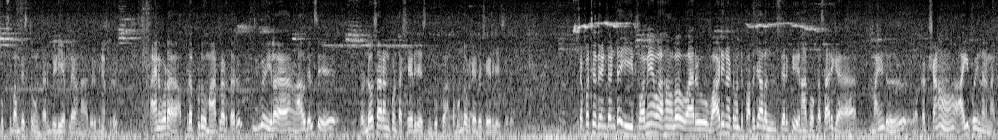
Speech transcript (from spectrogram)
బుక్స్ పంపిస్తూ ఉంటాను పీడిఎఫ్లో ఏమన్నా దొరికినప్పుడు. ఆయన కూడా అప్పుడప్పుడు మాట్లాడతారు. ఇదిగో ఇలా నాకు తెలిసి రెండోసారి అనుకుంటా షేర్ చేసింది బుక్ అంతకుముందు ఒకటి ఏదో షేర్ చేశారు. చెప్పొచ్చేది ఏంటంటే ఈ త్వమేవాహంలో వారు వాడినటువంటి పదజాలం చూసేసరికి నాకు ఒక్కసారిగా మైండ్ ఒక్క క్షణం ఆగిపోయిందనమాట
